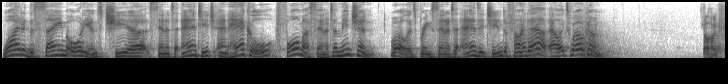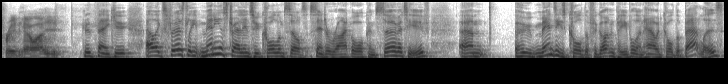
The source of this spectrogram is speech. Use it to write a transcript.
Why did the same audience cheer Senator Antic and heckle former Senator Minchin? Well, let's bring Senator Antic in to find out. Alex, welcome. Hi, Fred. How are you? Good, thank you. Alex, firstly, many Australians who call themselves centre right or conservative um, who Menzies called the forgotten people and Howard called the battlers,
